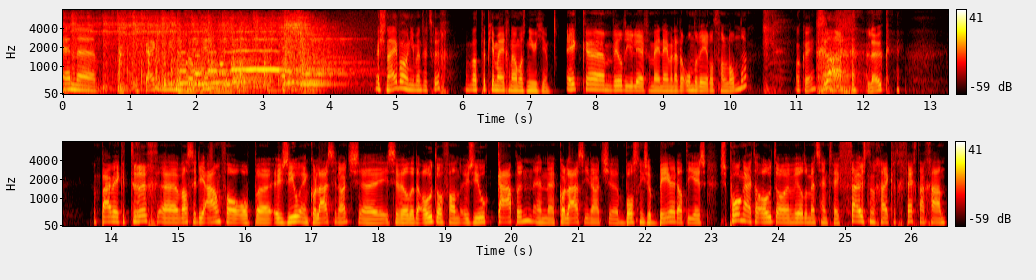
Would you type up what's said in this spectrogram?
En eh, even kijken, wie we zo beginnen? Bij Snijboon, je bent weer terug. Wat heb je meegenomen als nieuwtje? Ik ehm, wilde jullie even meenemen naar de onderwereld van Londen. Oké, Graag. leuk. Een paar weken terug eh, was er die aanval op Özil en Kolasinac. Eh, ze wilden de auto van Özil kapen. En eh Kolasinac, Bosnische beer dat hij is, sprong uit de auto en wilde met zijn twee vuisten gelijk het gevecht aangaan.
